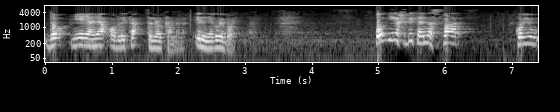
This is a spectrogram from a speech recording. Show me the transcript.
do mijenjanja oblika crnog kamena ili njegove boje. Ovdje je još bitna jedna stvar koju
